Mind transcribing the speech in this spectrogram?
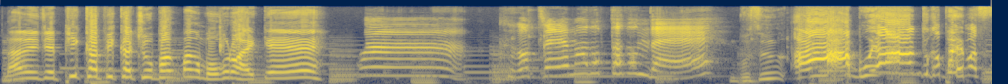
나는 이제 피카피카츄 빵빵 먹으러 갈게 와 그거 제일 맛없다던데 무슨 아 뭐야 누가 밟았어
